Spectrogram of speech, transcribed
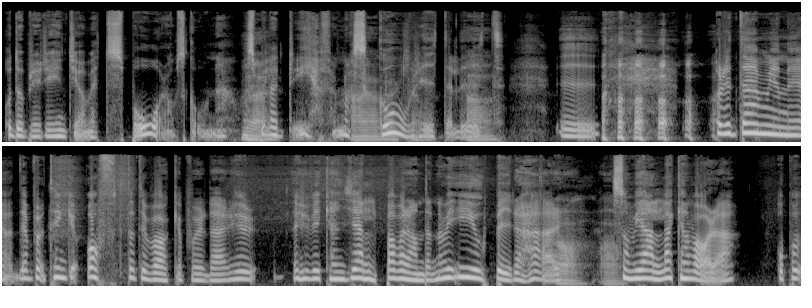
Och då jag inte jag mig ett spår om skorna. Vad spelar det för några Ja, skor verkligen. hit eller Ja. I, och det där menar jag, jag tänker ofta tillbaka på det där, hur, hur vi kan hjälpa varandra när vi är uppe i det här ja, ja. som vi alla kan vara. Och på,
